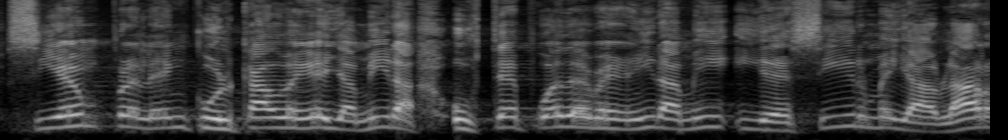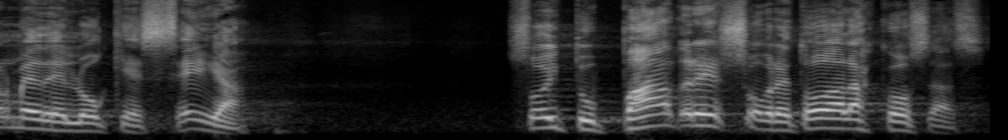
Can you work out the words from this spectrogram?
siempre le he inculcado en ella, mira, usted puede venir a mí y decirme y hablarme de lo que sea. Soy tu padre sobre todas las cosas.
